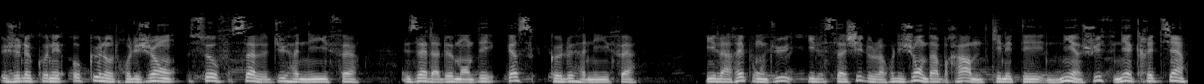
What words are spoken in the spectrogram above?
Je ne connais aucune autre religion sauf celle du Hanif. Zed a demandé Qu'est-ce que le Hanif? Il a répondu Il s'agit de la religion d'Abraham qui n'était ni un juif ni un chrétien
